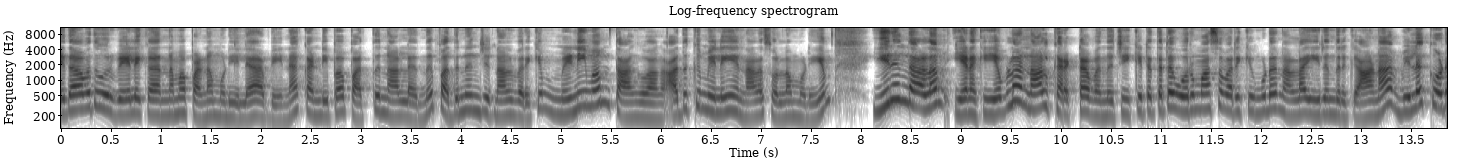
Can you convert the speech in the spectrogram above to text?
ஏதாவது ஒரு வேலை காரணமாக பண்ண முடியல அப்படின்னா கண்டிப்பாக பத்து நாள்லேருந்து பதினஞ்சு நாள் வரைக்கும் மினிமம் தாங்குவாங்க. அதுக்கு மேலேயும் என்னால் சொல்ல முடியும். இருந்தாலும் எனக்கு எனக்கு எவ்வளோ நாள் கரெக்டாக வந்துச்சு? கிட்டத்தட்ட ஒரு மாதம் வரைக்கும் கூட நல்லா இருந்திருக்கு. ஆனால் விளக்கோட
